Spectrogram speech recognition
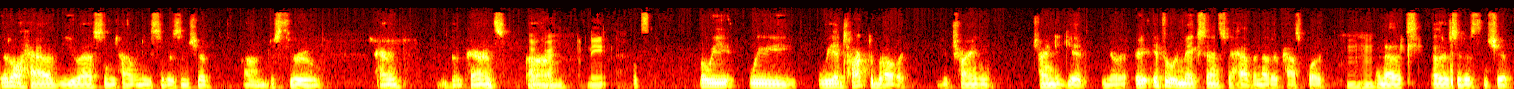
it'll have U.S. and Taiwanese citizenship um, just through parent the parents. Okay, Um, neat. but we we we had talked about trying trying to get you know if it would make sense to have another passport, hmm another another citizenship,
